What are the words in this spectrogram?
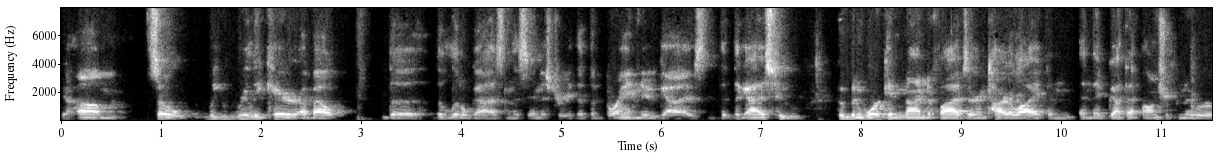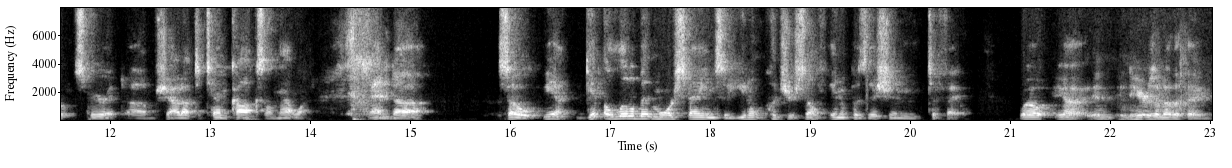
Yeah. Um, so we really care about the the little guys in this industry, the, the brand new guys, the, the guys who who've been working nine to fives their entire life and and they've got that entrepreneurial spirit. Um, shout out to Tim Cox on that one. And uh, so yeah, get a little bit more stain so you don't put yourself in a position to fail. Well, yeah, and, and here's another thing.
